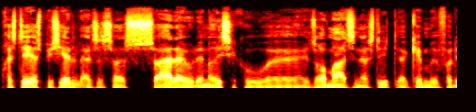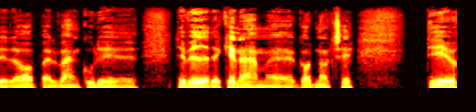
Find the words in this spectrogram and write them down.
præsterer specielt, altså så, så er der jo den risiko. Øh, jeg tror, Martin har slidt og kæmpet for det deroppe, alt hvad han kunne, det, det ved jeg, det kender ham øh, godt nok til. Det er, jo,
